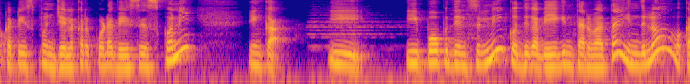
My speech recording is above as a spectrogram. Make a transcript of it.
ఒక టీ స్పూన్ జీలకర్ర కూడా వేసేసుకొని ఇంకా ఈ ఈ పోపు దినుసుల్ని కొద్దిగా వేగిన తర్వాత ఇందులో ఒక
